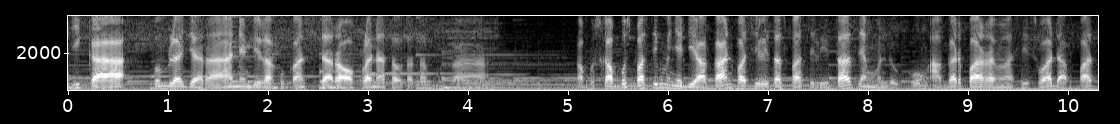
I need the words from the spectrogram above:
jika pembelajaran yang dilakukan secara offline atau tatap muka. Kampus-kampus pasti menyediakan fasilitas-fasilitas yang mendukung agar para mahasiswa dapat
